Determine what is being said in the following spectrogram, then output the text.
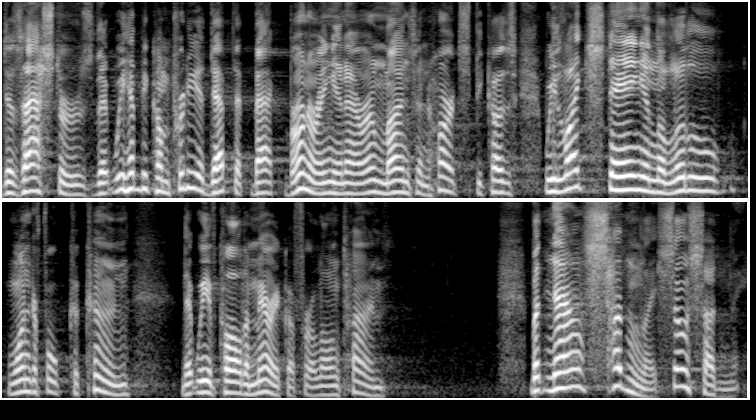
disasters that we have become pretty adept at back burnering in our own minds and hearts because we like staying in the little wonderful cocoon that we have called America for a long time. But now, suddenly, so suddenly,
